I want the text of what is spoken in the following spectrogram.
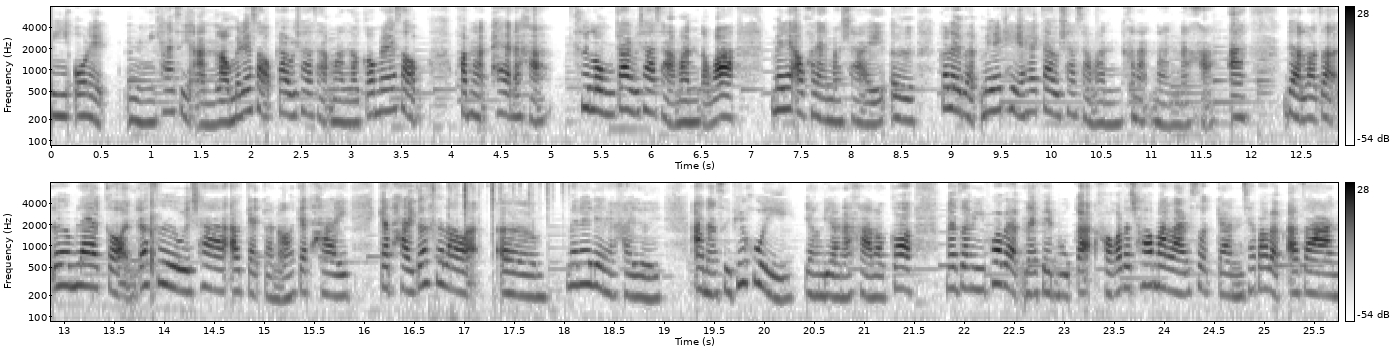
มีโอเน็ตมีแค่สี่อัน เราไม่ได้สอบการวิชาสามัญแล้วก็ไม่ได้สอบความถนัดแพทย์นะคะ คือลงก้าวิชาสามัญแต่ว่าไม่ได้เอาคะแนนมาใช้ เออ ก็เลยแบบไม่ได้เทให้ก้าวิชาสามัญขนาดนั้นนะคะ อะ เดี๋ยวเราจะเริ่มแรกก่อนก็คือวิชาเอาแกดก่อนเนาะแกดไทย แกดไทยก็คือเราอะเออไม่ได้เรียนกับใครเลย อ่านหนังสือพี่คุยอย่างเดียวนะคะ แล้วก็มันจะมีพวกแบบใน Facebook อะ่ะเขาก็จะชอบมาไลฟ์สดกันใช่ป่ะแบบอาจารย์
